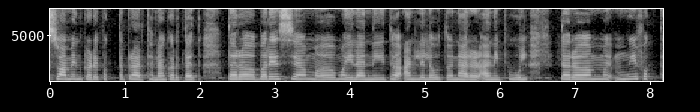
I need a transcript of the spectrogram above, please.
स्वामींकडे फक्त प्रार्थना करतात. तर बरेचशा म महिलांनी इथं आणलेलं होतं नारळ आणि फूल. तर म- मी फक्त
